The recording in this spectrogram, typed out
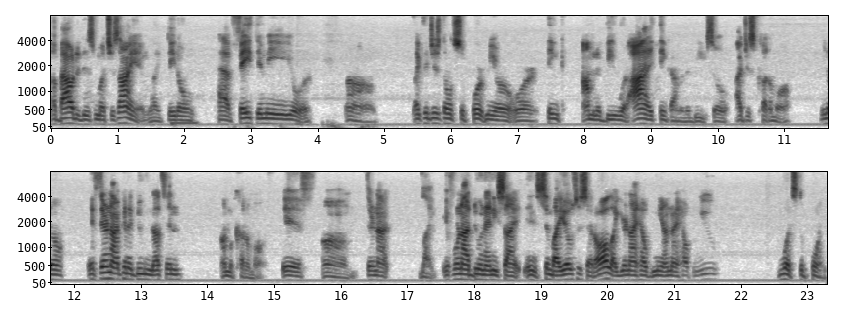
about it as much as I am. Like they don't have faith in me or um like they just don't support me or or think I'm gonna be what I think I'm gonna be. So I just cut them off. You know, if they're not gonna do nothing, I'm gonna cut them off. If um they're not like if we're not doing any side in symbiosis at all, like you're not helping me, I'm not helping you. What's the point?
